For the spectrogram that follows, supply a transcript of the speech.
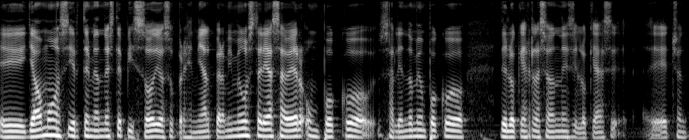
eh, ya vamos a ir terminando este episodio súper genial, pero a mí me gustaría saber un poco, saliéndome un poco de lo que es relaciones y lo que has eh, hecho en-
